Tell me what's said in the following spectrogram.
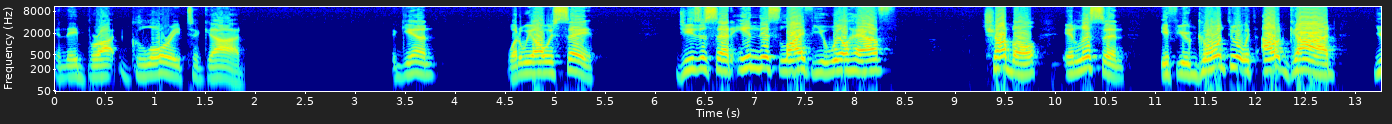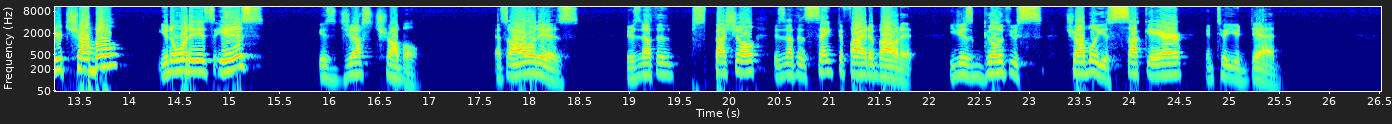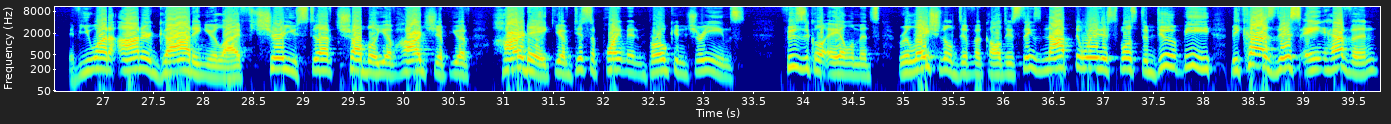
and they brought glory to God. Again, what do we always say? Jesus said, In this life you will have trouble. And listen, if you're going through it without God, your trouble, you know what it is? Is, is just trouble. That's all it is. There's nothing special, there's nothing sanctified about it. You just go through trouble, you suck air until you're dead. If you want to honor God in your life, sure, you still have trouble, you have hardship, you have heartache, you have disappointment broken dreams physical ailments, relational difficulties, things not the way they're supposed to do be because this ain't heaven.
